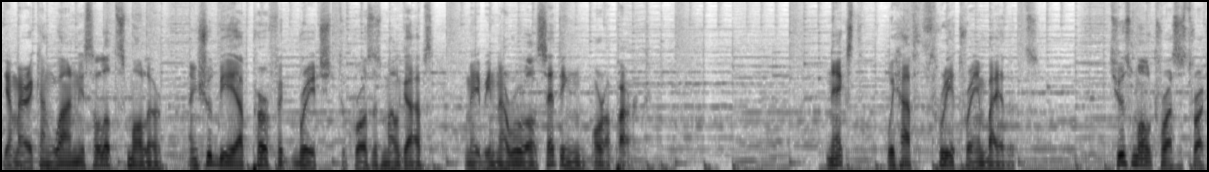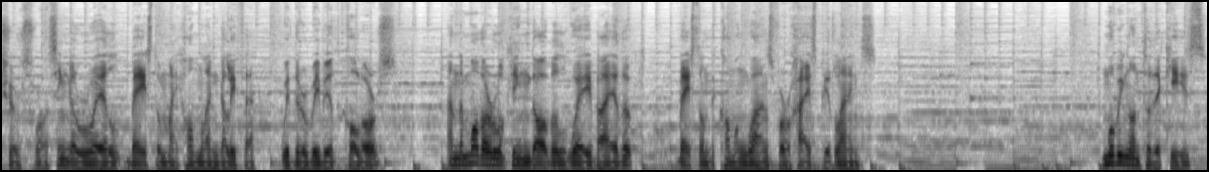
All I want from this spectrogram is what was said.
The American one is a lot smaller and should be a perfect bridge to cross small gaps, maybe in a rural setting or a park. Next, we have three train viaducts. Two small truss structures for a single rail based on my homeland Galicia with their vivid colors, and the modern looking double way viaduct based on the common ones for high speed lines. Moving on to the quays,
